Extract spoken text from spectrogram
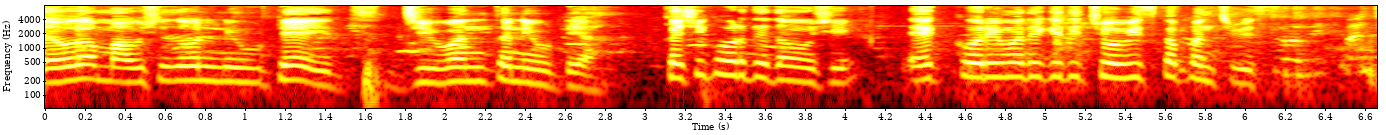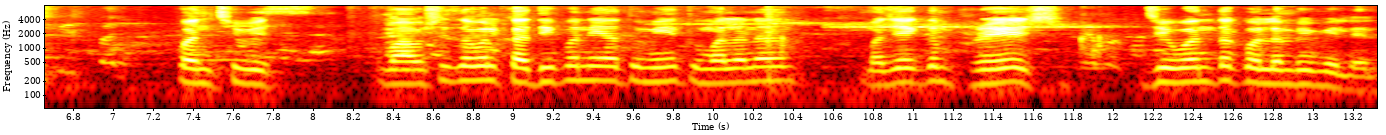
हे बघा मावशीजवळ निवट्या आहेत. जिवंत निवट्या. कशी कोर देता मावशी? एक कोरीमध्ये किती? चोवीस का पंचवीस? पंचवीस. मावशीजवळ कधी पण या तुम्ही. तुम्हाला ना म्हणजे एकदम फ्रेश जिवंत कोलंबी मिळेल.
